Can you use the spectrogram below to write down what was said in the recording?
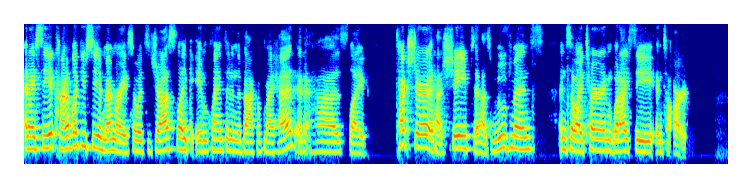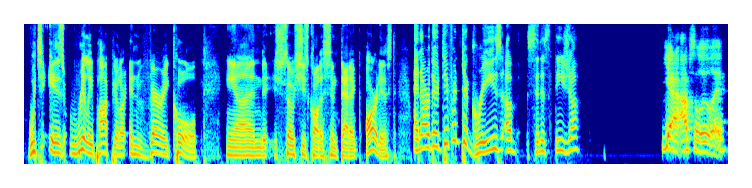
and I see it kind of like you see in memory. So it's just like implanted in the back of my head and it has like texture, it has shapes, it has movements. And so I turn what I see into art. which is really popular and very cool. And so she's called a synesthetic artist. And are there different degrees of synesthesia? Yeah, absolutely.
